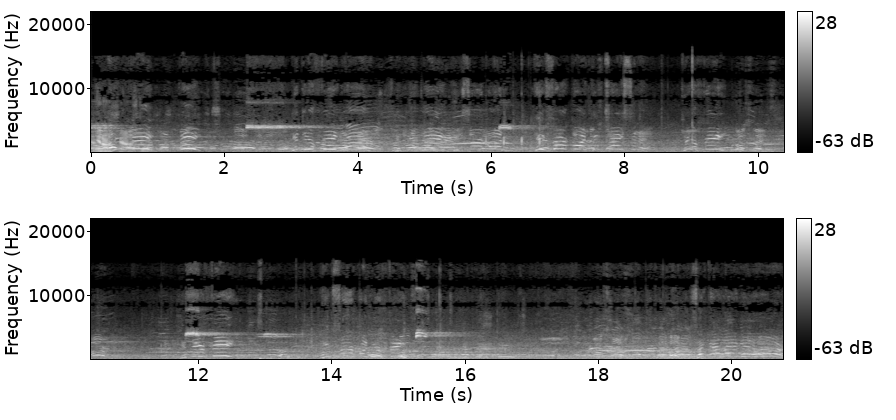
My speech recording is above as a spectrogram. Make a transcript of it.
on a shot, Get to your feet, man! Get to your feet! Keep circling! Keep circling! Keep chasing it! To your feet! Get to your feet! Keep circling to your feet! Set that leg in hard!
